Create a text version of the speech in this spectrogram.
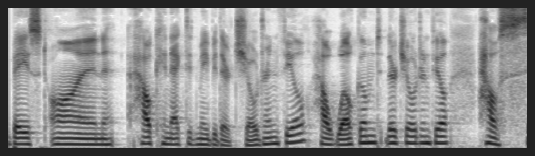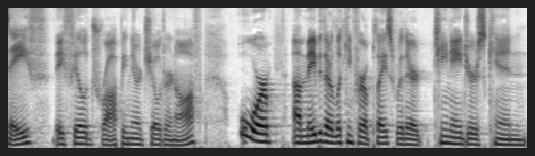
based on how connected maybe their children feel, how welcomed their children feel, how safe they feel dropping their children off. Or uh, maybe they're looking for a place where their teenagers can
